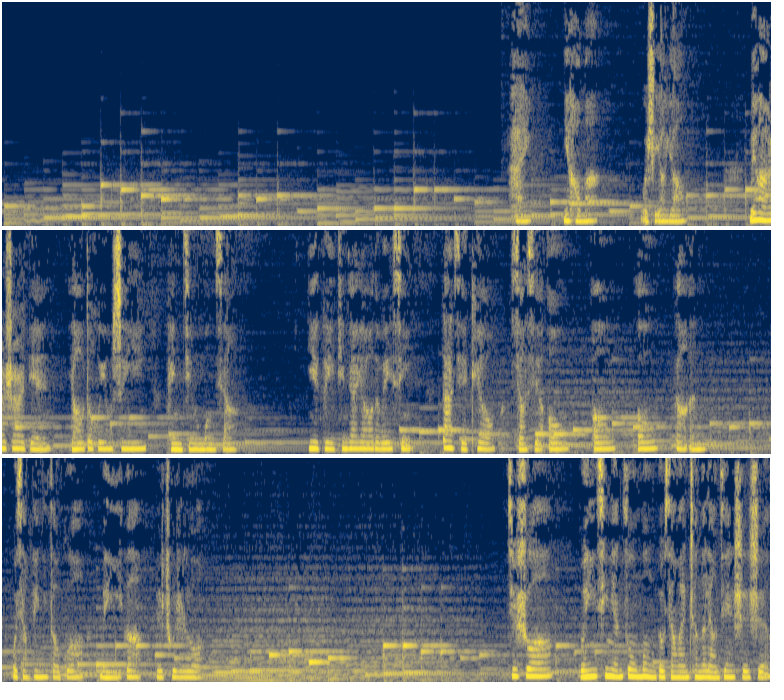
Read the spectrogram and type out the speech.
嗨，你好吗？我是瑶瑶。每晚二十二点，瑶瑶都会用声音陪你进入梦乡。你也可以添加瑶瑶的微信，大写 Q 小写 O O O 杠 N。我想陪你走过每一个日出日落。据说，文艺青年做梦都想完成的两件事是。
